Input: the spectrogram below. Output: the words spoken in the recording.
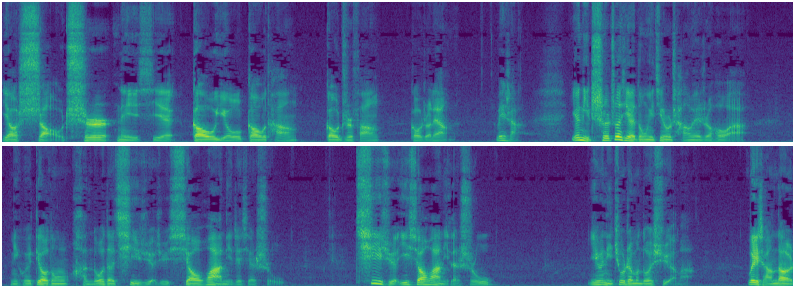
要少吃那些高油、高糖、高脂肪、高热量的。为啥？因为你吃这些东西进入肠胃之后啊，你会调动很多的气血去消化你这些食物。气血一消化你的食物，因为你就这么多血嘛，胃肠道。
